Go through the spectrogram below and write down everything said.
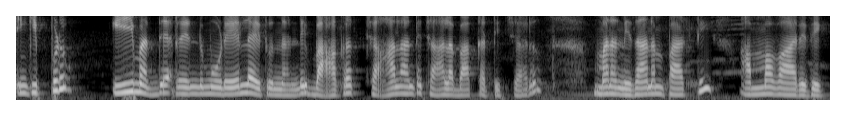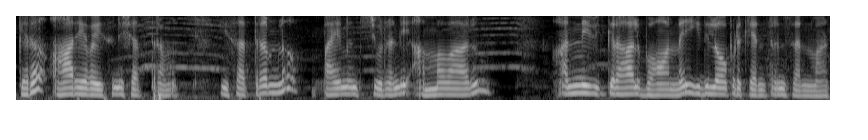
ఇంక ఇప్పుడు ఈ మధ్య రెండు మూడేళ్ళు అవుతుందండి బాగా చాలా అంటే చాలా బాగా కట్టించారు. మన నిదానం పార్టీ అమ్మవారి దగ్గర ఆర్య వయసుని సత్రము ఈ సత్రంలో పైనుంచి చూడండి అమ్మవారు అన్ని విగ్రహాలు బాగున్నాయి. ఇది లోపలికి ఎంట్రన్స్ అనమాట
